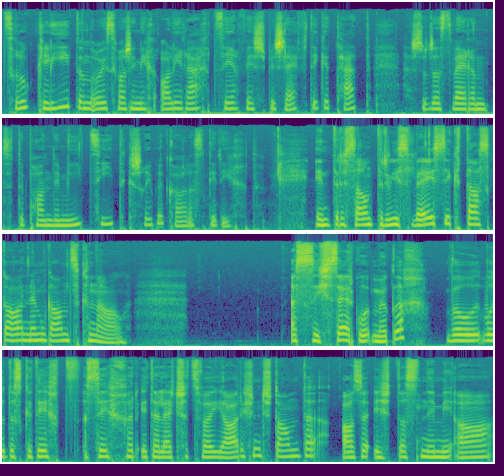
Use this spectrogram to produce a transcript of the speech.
zurückliegt und uns wahrscheinlich alle recht sehr fest beschäftigt hat. Hast du das während der Pandemiezeit geschrieben, das Gedicht? Interessanterweise weiß ich das gar nicht ganz genau. Es ist sehr gut möglich, weil, weil das Gedicht sicher in den letzten zwei Jahren ist entstanden. Also ist das, nehme ich an,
